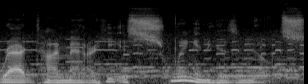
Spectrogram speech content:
ragtime manner. He is swinging his notes.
